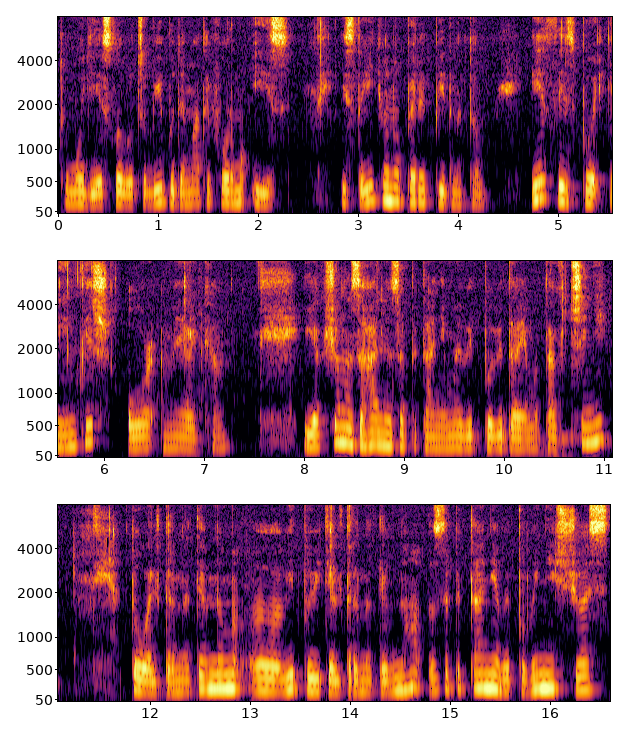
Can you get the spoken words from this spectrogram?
тому дієслово be буде мати форму is. І стоїть воно перед підметом. Is this boy English or American? І якщо на загальне запитання ми відповідаємо так чи ні, то альтернативному, е, відповідь альтернативного запитання ви повинні щось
